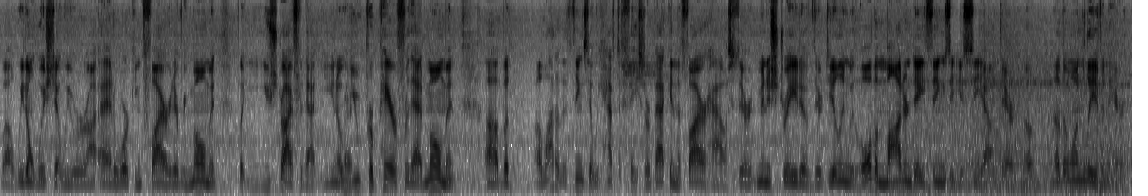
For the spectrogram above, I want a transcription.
Well, we don't wish that we were at a working fire at every moment, but you strive for that. You know, Right. you prepare for that moment. Uh, but a lot of the things that we have to face are back in the firehouse. They're administrative. They're dealing with all the modern day things that you see out there. Oh, another one leaving here.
